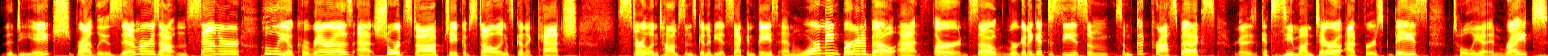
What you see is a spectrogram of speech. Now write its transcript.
the DH. Bradley Zimmer is out in center. Julio Carreras at shortstop. Jacob Stallings going to catch. Sterling Thompson's going to be at second base and Warming Bernabel at third. So we're going to get to see some some good prospects. We're going to get to see Montero at first base, Toglia in right,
